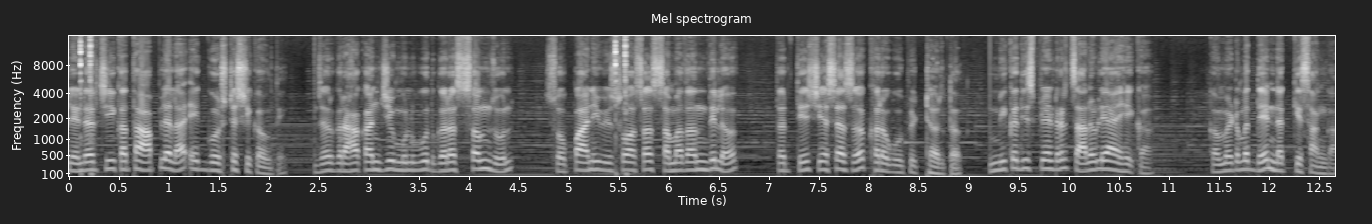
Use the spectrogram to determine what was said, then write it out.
स्प्लेंडरची कथा आपल्याला एक गोष्ट शिकवते. जर ग्राहकांची मूलभूत गरज समजून सोपा आणि विश्वासात समाधान दिलं तर तेच यशाचं खरं गुपित ठरतं. तुम्ही कधी स्प्लेंडर चालवले आहे का? कमेंटमध्ये नक्की सांगा.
